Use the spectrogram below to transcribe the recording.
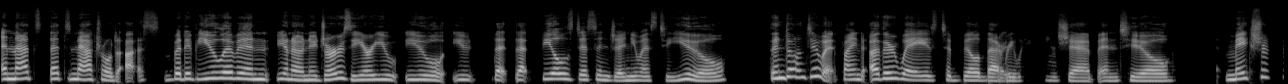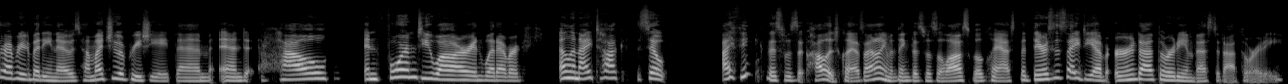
And that's that's natural to us. But if you live in, you know, New Jersey or you you you that that feels disingenuous to you, then don't do it. Find other ways to build that Right. relationship and to make sure everybody knows how much you appreciate them and how informed you are and whatever. Ellen, I talk so I think this was a college class. I don't even think this was a law school class, but there's this idea of earned authority and vested authority.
